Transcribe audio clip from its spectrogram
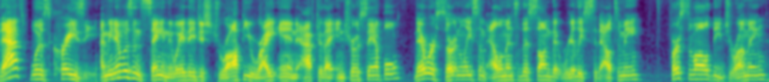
That was crazy. I mean, it was insane the way they just drop you right in after that intro sample. There were certainly some elements of this song that really stood out to me. First of all, the drumming.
